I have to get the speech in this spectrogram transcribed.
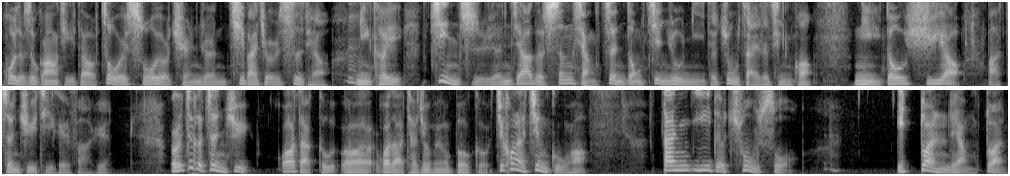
或者是我刚刚提到作为所有权人七百九十四条，你可以禁止人家的声响震动进入你的住宅的情况，你都需要把证据提给法院。而这个证据，我要打勾，我我打条件朋友报告，这块的禁锢哈，单一的处所一段两段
